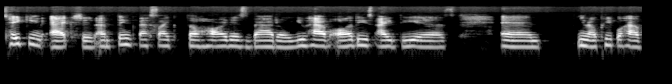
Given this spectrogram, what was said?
taking action. I think that's like the hardest battle. You have all these ideas and you know, people have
